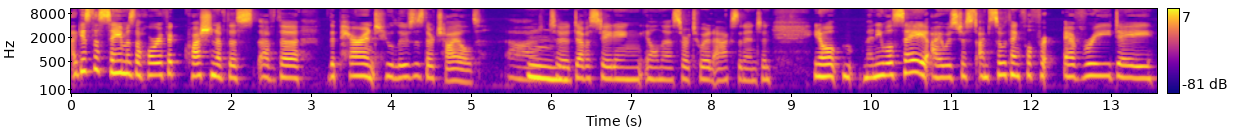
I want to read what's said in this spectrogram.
I guess the same as the horrific question of this, of the, the parent who loses their child. Uh, to devastating illness or to an accident. And, you know, many will say, I was just, I'm so thankful for every day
